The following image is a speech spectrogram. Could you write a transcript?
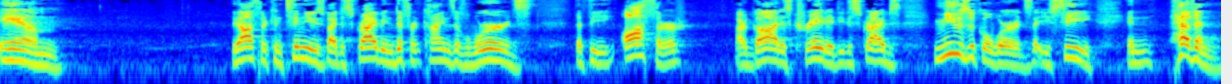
am. The author continues by describing different kinds of words that the author, our God, has created. He describes musical words that you see in heaven.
